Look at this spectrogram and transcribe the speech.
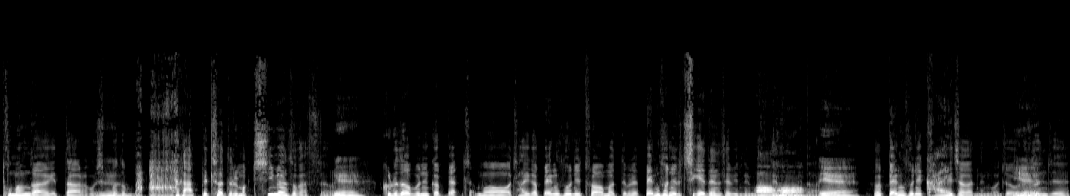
도망가야겠다라고 싶어서 예. 막 앞에 차들을 막 치면서 갔어요. 예. 그러다 보니까 뺑, 뭐 자기가 뺑소니 트라우마 때문에 뺑소니를 치게 된 셈이 됩니다. 예. 그러니까 뺑소니 가해자가 된 거죠. 예. 그래서 이제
